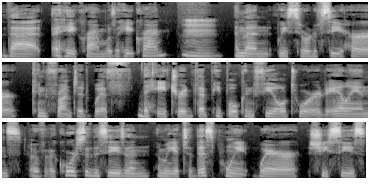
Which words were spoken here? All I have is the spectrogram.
that a hate crime was a hate crime. Mm. And then we sort of see her confronted with the hatred that people can feel toward aliens over the course of the season. And we get to this point where she sees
